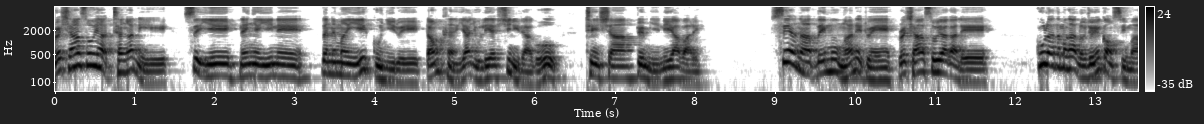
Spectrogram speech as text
ရုရှားဆိုရထံကနေစစ်ရေးနိုင်ငံရေးနဲ့တန်တမန်ရေးကူညီတွေတောင်းခံရယူလျက်ရှိနေတာကိုထင်ရှားတွေ့မြင်နေရပါတယ်။ဆီယနာသိမ်းမှု9နှစ်တွင်ရုရှားအစိုးရကလည်းကုလသမဂ္ဂလုံခြုံရေးကောင်စီမှ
